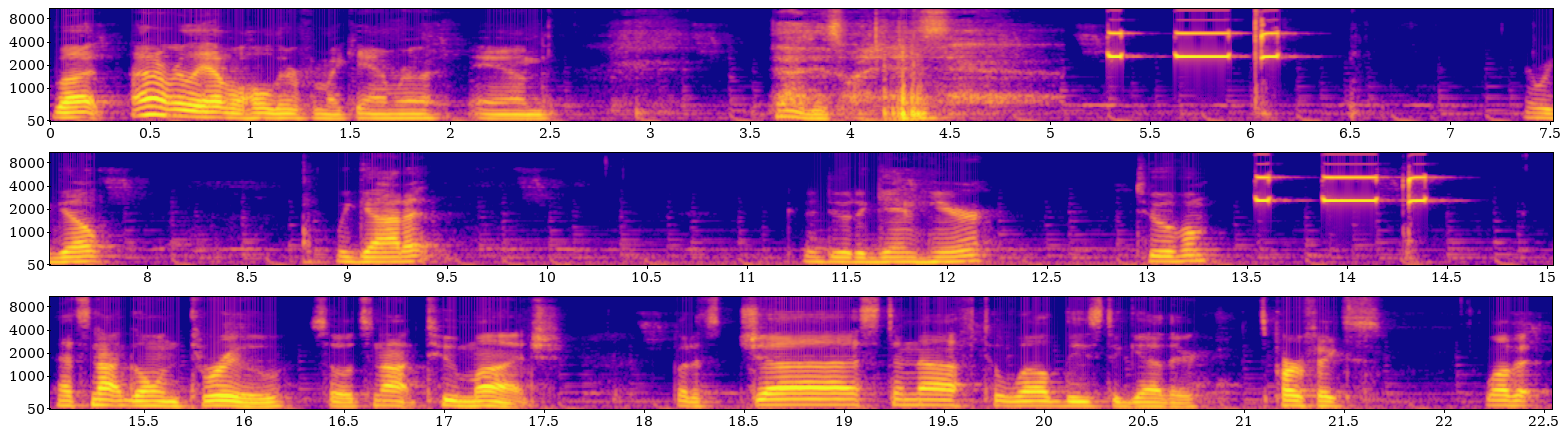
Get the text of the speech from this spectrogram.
But I don't really have a holder for my camera, and that is what it is. There we go. We got it. Gonna do it again here. Two of them. That's not going through, so it's not too much, but it's just enough to weld these together. It's perfect. Love it.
